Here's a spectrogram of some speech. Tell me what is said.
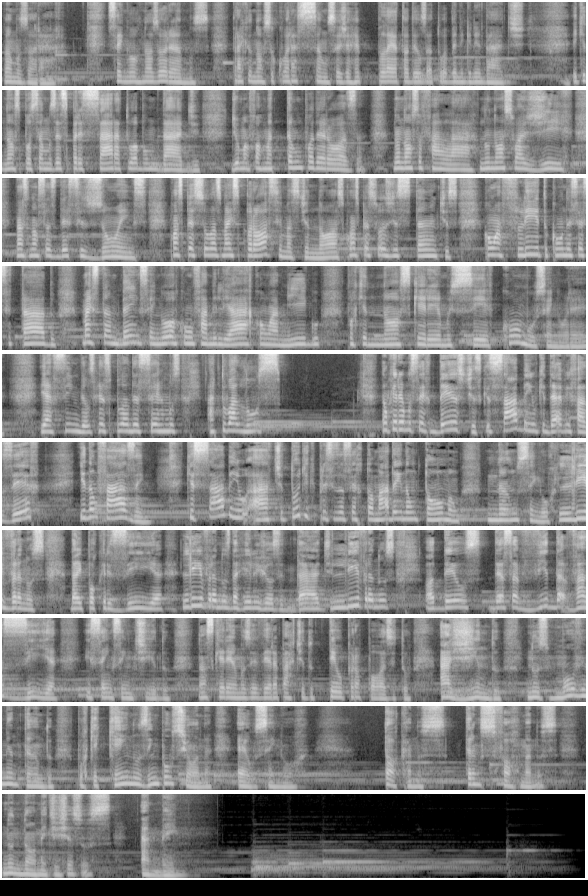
Vamos orar. Senhor, nós oramos para que o nosso coração seja repleto, a Deus, da tua benignidade e que nós possamos expressar a tua bondade de uma forma tão poderosa no nosso falar, no nosso agir, nas nossas decisões, com as pessoas mais próximas de nós, com as pessoas distantes, com o aflito, com o necessitado, mas também, Senhor, com o familiar, com o amigo, porque nós queremos ser como o Senhor é. E assim, Deus, resplandecermos a tua luz não queremos ser destes que sabem o que devem fazer e não fazem, que sabem a atitude que precisa ser tomada e não tomam. Não, Senhor, livra-nos da hipocrisia, livra-nos da religiosidade, livra-nos, ó Deus, dessa vida vazia e sem sentido. Nós queremos viver a partir do teu propósito, agindo, nos movimentando, porque quem nos impulsiona é o Senhor. Toca-nos, transforma-nos no nome de Jesus. Amém.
